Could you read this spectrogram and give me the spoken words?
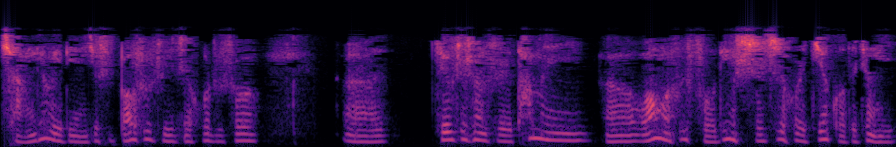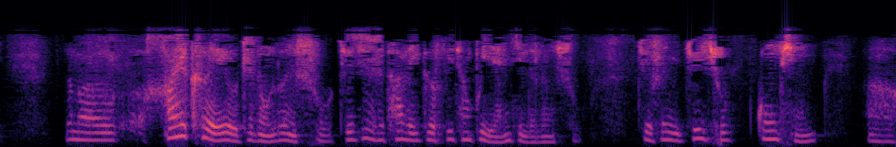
强调一点，就是保守主义者或者说呃自由至上主义，他们呃往往会否定实质或者结果的正义。那么，哈耶克也有这种论述，其实这是他的一个非常不严谨的论述，就是你追求公平啊，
